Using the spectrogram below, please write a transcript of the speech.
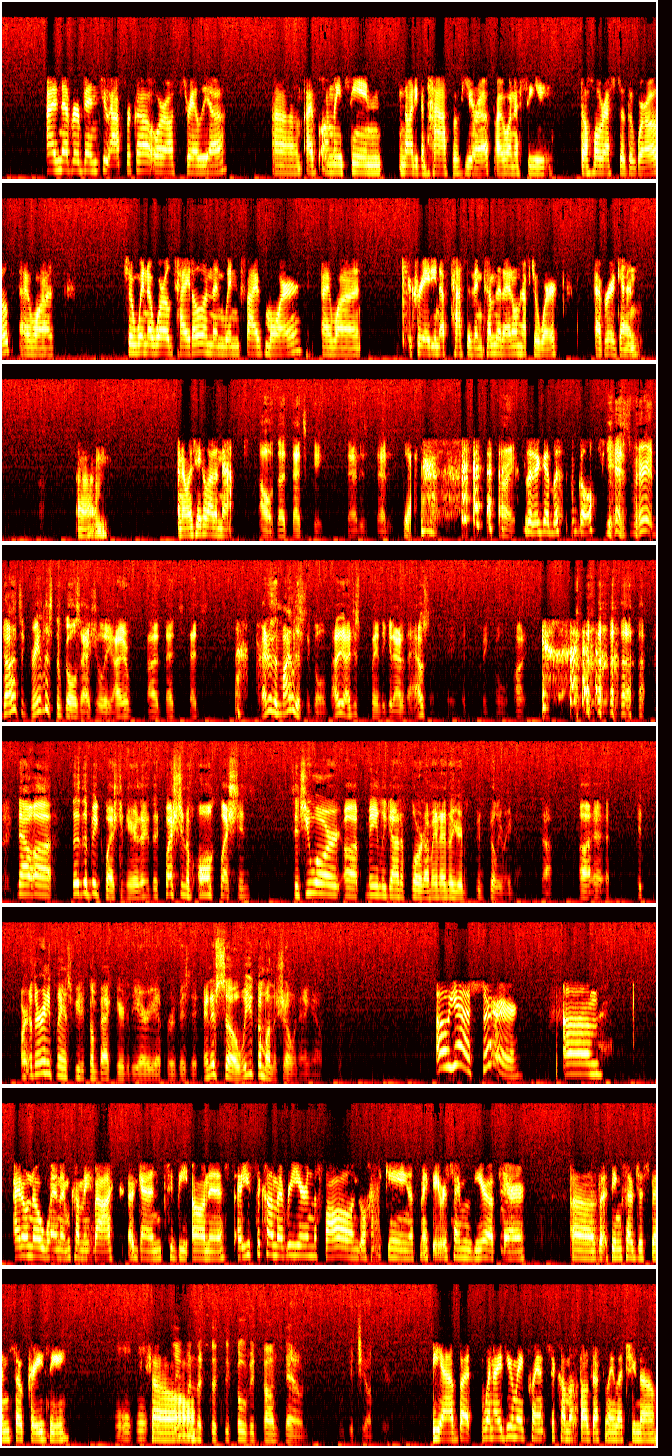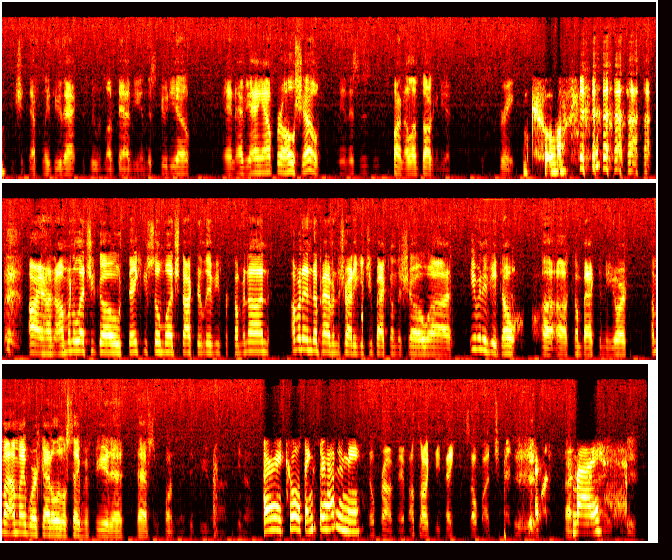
I've never been to Africa or Australia. Um, I've only seen not even half of Europe. I want to see the whole rest of the world. I want to win a world title and then win five more. I want to create enough passive income that I don't have to work ever again. Um, and I want to take a lot of naps. Oh, that that's key. That is that is Yeah. all right. Is that a good list of goals? Yeah, it's very. No, it's a great list of goals. Actually, I uh, that's that's better than my list of goals. I, I just plan to get out of the house every day. That's a big goal of mine. now, uh, the the big question here, the, the question of all questions, since you are uh, mainly down in Florida. I mean, I know you're in Philly right now. Uh, Uh, it, are, are there any plans for you to come back here to the area for a visit? And if so, will you come on the show and hang out? Oh yeah, sure. Um, I don't know when I'm coming back again. To be honest, I used to come every year in the fall and go hiking. That's my favorite time of year up there. Uh, but things have just been so crazy. Well, well So- when the, the, the COVID calms down, we'll get you up. Yeah, but when I do make plans to come up, I'll definitely let you know. You should definitely do that because we would love to have you in the studio and have you hang out for a whole show. I mean, this is, this is fun. I love talking to you. This is great. Cool. All right, hon. I'm going to let you go. Thank you so much, Dr. Livy, for coming on. I'm going to end up having to try to get you back on the show, uh, even if you don't uh, uh, come back to New York. I might, I might work out a little segment for you to, to have some fun with if you, uh, you know. All right, cool. Thanks for having me. No problem, babe. I'll talk to you. Thank you so much. Bye.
